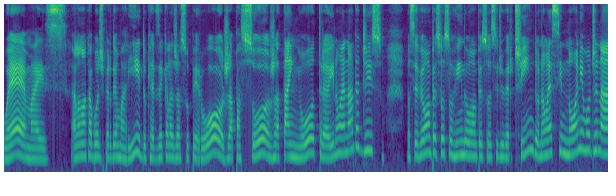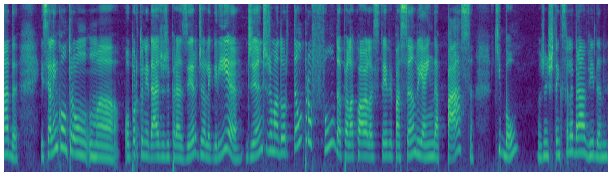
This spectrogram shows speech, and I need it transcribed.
Ué, mas ela não acabou de perder o marido, quer dizer que ela já superou, já passou, já tá em outra, e não é nada disso. Você vê uma pessoa sorrindo ou uma pessoa se divertindo, não é sinônimo de nada. E se ela encontrou uma oportunidade de prazer, de alegria, diante de uma dor tão profunda pela qual ela esteve passando e ainda passa, que bom. A gente tem que celebrar a vida, né?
